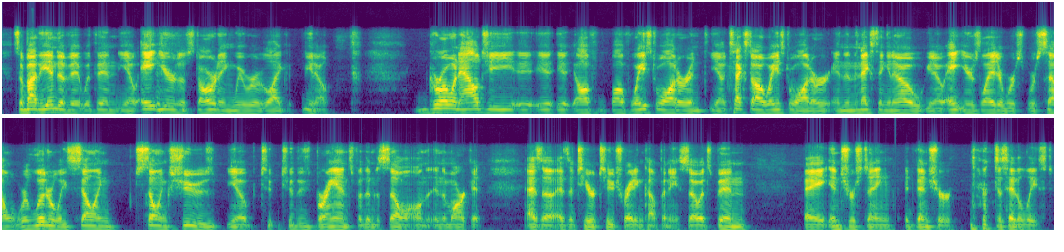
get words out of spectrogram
so by the end of it, within you know eight years of starting, we were like you know growing algae it, it, off off wastewater and you know textile wastewater, and then the next thing you know, you know eight years later, we're we're selling we're literally selling selling shoes you know to, to these brands for them to sell on in the market as a as a tier two trading company. So it's been a interesting adventure to say the least.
